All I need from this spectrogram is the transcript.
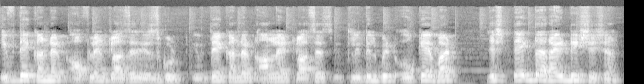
If they conduct offline classes it's good. If they conduct online classes it's little bit okay but just take the right decision.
